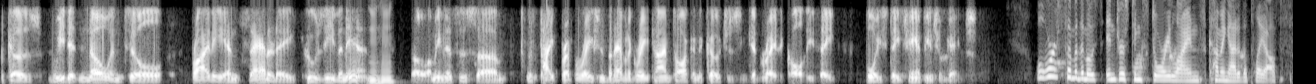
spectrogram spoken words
because we didn't know until Friday and Saturday who's even in. Mm-hmm. So, I mean, this is um, this tight preparation, but having a great time talking to coaches and getting ready to call these eight boys' state championship games. What were some of the most interesting storylines coming out of the playoffs?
